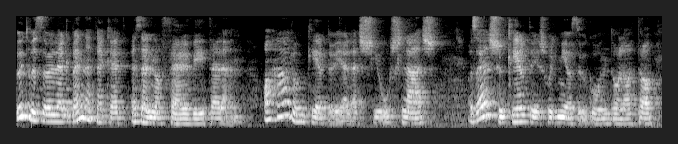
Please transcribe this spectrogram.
Üdvözöllek benneteket ezen a felvételen. A három kérdőjeles jóslás. Az első kérdés, hogy mi az ő gondolata.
